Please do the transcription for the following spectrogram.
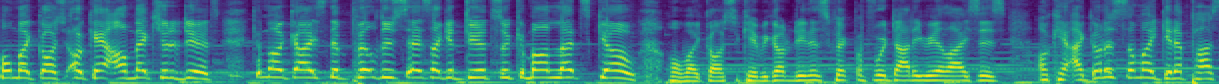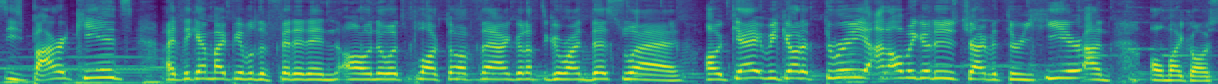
Oh my gosh. Okay, I'll make sure to do it. Come on, guys. The builder says I can do it, so come on, let's go. Oh my gosh. Okay, we gotta do this quick before daddy realizes. Okay, I gotta somehow get it past these barricades. I think I might be able to fit it in. Oh no, it's blocked off there. I'm gonna have to go around this way. Okay, we got a three, and all we gotta do is drive it through here. And oh my gosh,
